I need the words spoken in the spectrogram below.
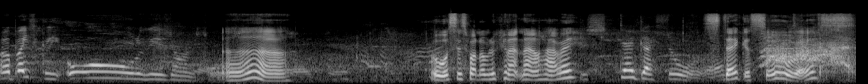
Well, basically all of these dinosaurs. Ah. Oh, what's this one I'm looking at now, Harry? The Stegosaurus. Stegosaurus.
